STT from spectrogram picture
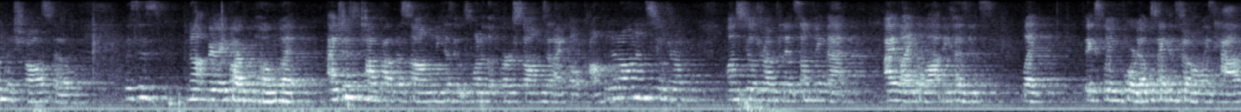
From Wichita, so this is not very far from home, but I chose to talk about this song because it was one of the first songs that I felt confident on in steel drum, on steel drums, and it's something that I like a lot because it's like explained before, double seconds don't always have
